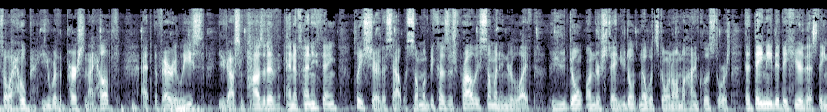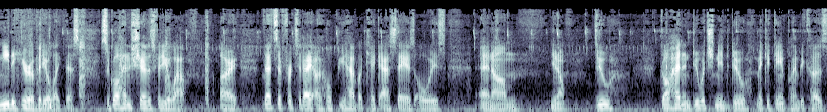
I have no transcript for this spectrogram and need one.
So I hope you were the person I helped. At the very least, you got some positive. And if anything, please share this out with someone because there's probably someone in your life who you don't understand, you don't know what's going on behind closed doors, that they needed to hear this. They need to hear a video like this. So go ahead and share this video out. All right, that's it for today. I hope you have a kick-ass day as always. And, um, you know, do go ahead and do what you need to do. Make a game plan because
